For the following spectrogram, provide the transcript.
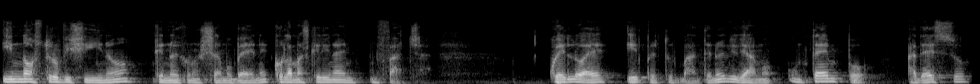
il nostro vicino, che noi conosciamo bene, con la mascherina in, in faccia. Quello è il perturbante. Noi viviamo un tempo adesso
